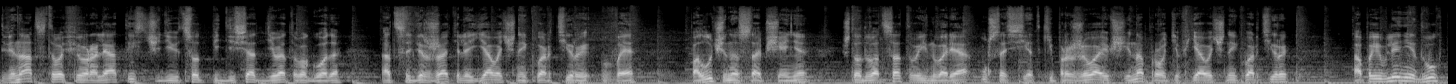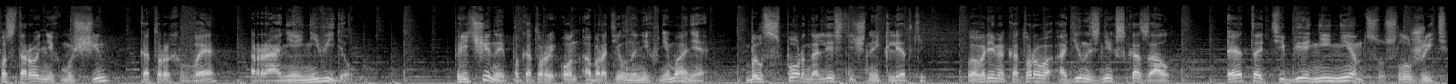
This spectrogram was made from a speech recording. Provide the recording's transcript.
12 февраля 1959 года от содержателя явочной квартиры В получено сообщение, что 20 января у соседки, проживающей напротив явочной квартиры, о появлении двух посторонних мужчин, которых В ранее не видел. Причиной, по которой он обратил на них внимание, был спор на лестничной клетке – во время которого один из них сказал «Это тебе не немцу служить».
